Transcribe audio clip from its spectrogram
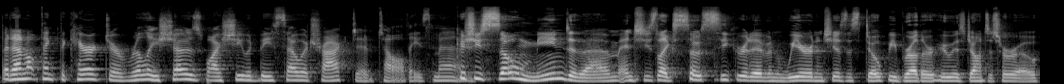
but I don't think the character really shows why she would be so attractive to all these men. Because she's so mean to them and she's like so secretive and weird and she has this dopey brother who is John Turturro.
